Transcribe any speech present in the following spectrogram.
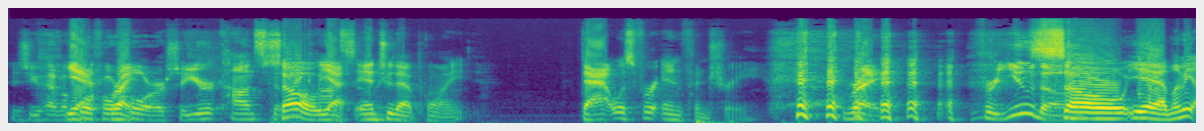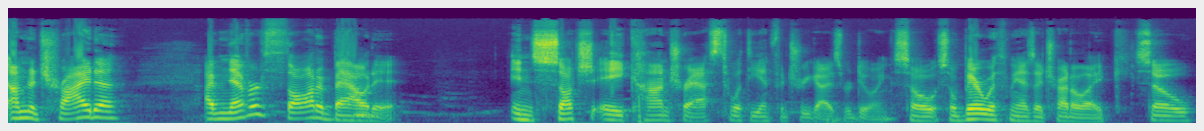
is you have a Yeah, four four four, so you're constantly. So yes, and to that point, that was for infantry. right for you though. So yeah, let me. I'm gonna try to. I've never thought about it in such a contrast to what the infantry guys were doing. So so bear with me as I try to like. So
